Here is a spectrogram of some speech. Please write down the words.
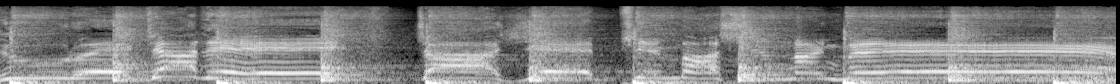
လူတွေကြတဲ့ကြာရဲ့ပြင်မရှင်နိုင်မယ်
